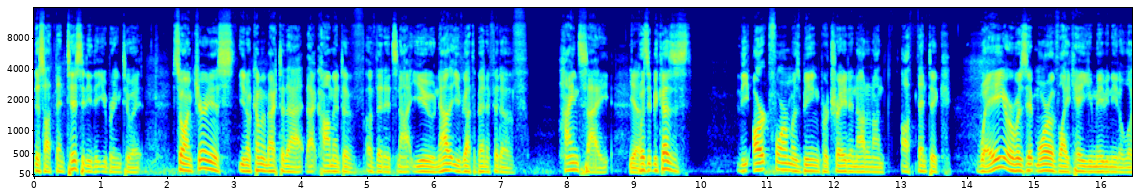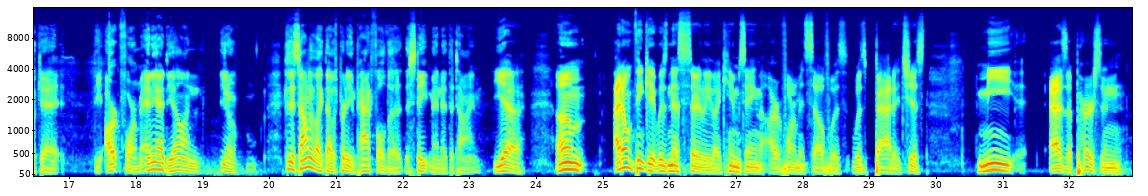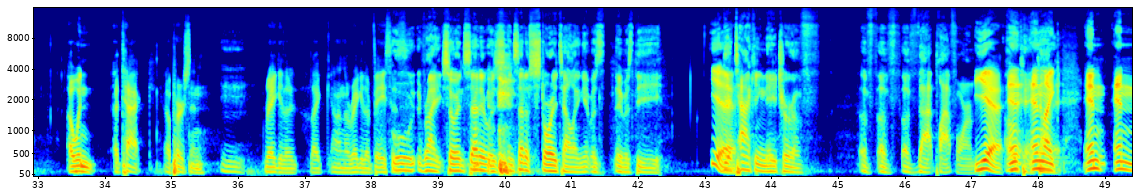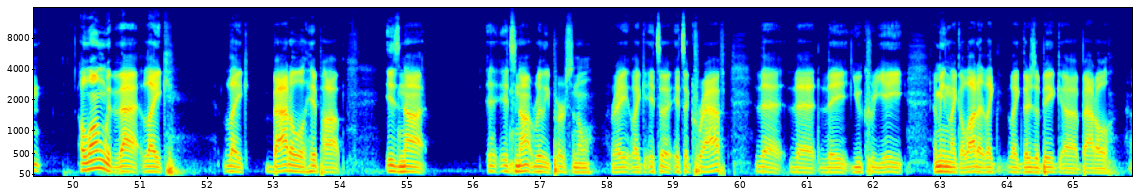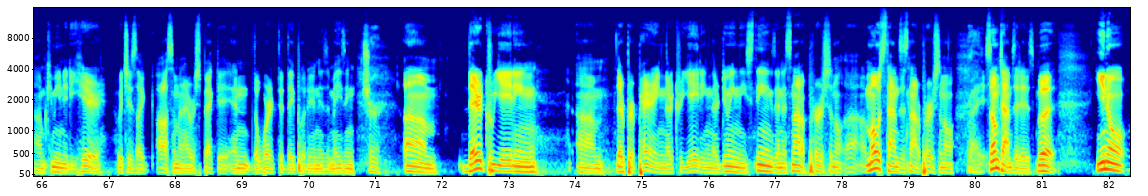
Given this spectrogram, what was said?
this authenticity that you bring to it so i'm curious you know coming back to that that comment of of that it's not you now that you've got the benefit of hindsight yeah. was it because the art form was being portrayed in not an authentic way, or was it more of like, hey, you maybe need to look at the art form? Any idea on, you know, because it sounded like that was pretty impactful, the the statement at the time. Yeah. Um I don't think it was necessarily like him saying the art form itself was was bad. It's just me as a person, I wouldn't attack a person mm. regular like on a regular basis. Ooh, right. So instead, it was instead of storytelling, it was it was the yeah. the attacking nature of of of of that platform. Yeah, and, Okay, and like it. and and along with that, like like battle hip hop is not it's not really personal, right? Like it's a it's a craft that that they you create. I mean, like a lot of like like there's a big uh, battle um, community here which is like awesome and I respect it and the work that they put in is amazing. Sure. Um, they're creating um, they're preparing, they're creating, they're doing these things, and it's not a personal. Uh, most times, it's not a personal. Right. Sometimes it is, but you know,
